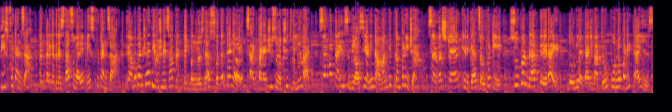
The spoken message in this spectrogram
तीस फुटांचा. अंतर्गत रस्ता सुमारे वीस फुटांचा. ग्रामपंचायत योजनेचा प्रत्येक बंगलोजला स्वतंत्र नळ. सांडपाण्याची सुरक्षित विल्हेवाट. सर्व टाइल्स ग्लॉसी आणि नामांकित कंपनीच्या. सर्व स्टेअर खिडक्या चौकटी सुपर ब्लॅक ग्रेनाइट दोन्ही अटॅच बाथरूम पूर्णपणे टाइल्स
